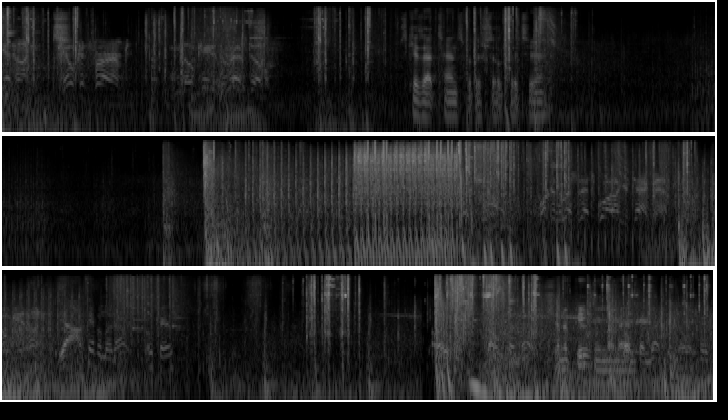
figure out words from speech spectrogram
Get hunting. Kill confirmed. We located the rest of them. These kids at tents, but there's still kids here. Marking the rest of that squad on your tac map. Go get hunting. Yeah, I'll take a load out. Don't care. Oh, don't come back. Shouldn't have peeked me, my man. come back. No one told you.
